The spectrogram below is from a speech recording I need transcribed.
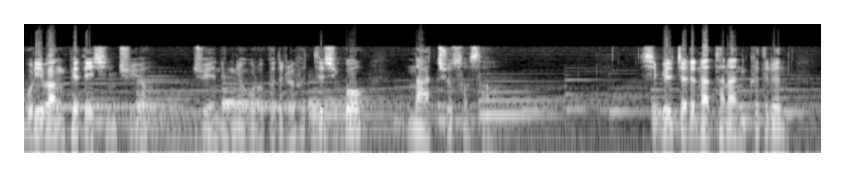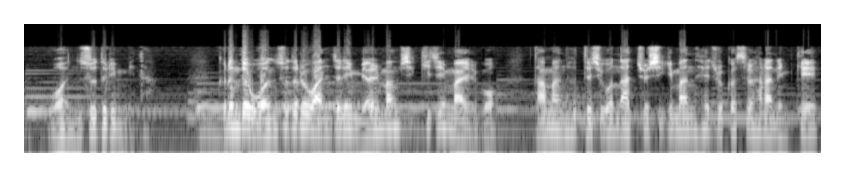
우리 방패 대신 주여 주의 능력으로 그들을 흩으시고 낮추소서. 11절에 나타난 그들은 원수들입니다. 그런데 원수들을 완전히 멸망시키지 말고 다만 흩으시고 낮추시기만 해줄 것을 하나님께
